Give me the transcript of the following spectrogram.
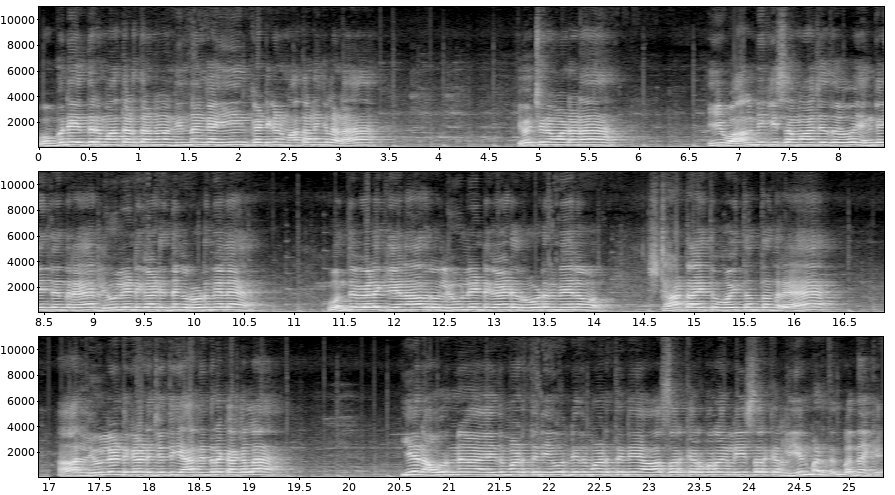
ಒಬ್ಬನೇ ಇದ್ದರೆ ಮಾತಾಡ್ತಾಣ ನಿನ್ನಂಗ ಹಿಂಗೆ ಕಟ್ಕೊಂಡು ಮಾತಾಡಂಗಿಲ್ಲಣ್ಣ. ಯೋಚನೆ ಮಾಡೋಣ. ಈ ವಾಲ್ಮೀಕಿ ಸಮಾಜದ ಹೆಂಗೈತೆ ಅಂದರೆ ಲಿವ್ಲೆಂಡ್ ಗಾಡಿ ಇದ್ದಂಗೆ ರೋಡ್ ಮೇಲೆ ಒಂದು ವೇಳೆಗೆ ಏನಾದರೂ ಲ್ಯಾಂಡ್ ಗಾಡಿ ರೋಡಿನ ಮೇಲೆ ಸ್ಟಾರ್ಟ್ ಆಯಿತು ಹೋಯ್ತಂತಂದರೆ, ಆ ಲ್ಯಾಂಡ್ ಗಾಡಿ ಜೊತೆಗೆ ಯಾರು ನಿಂದ್ರಕ್ಕಾಗಲ್ಲ? ಏನು ಅವ್ರನ್ನ ಇದು ಮಾಡ್ತೀನಿ ಇವ್ರನ್ನ ಇದು ಮಾಡ್ತೀನಿ, ಆ ಸರ್ಕಾರ ಬರಂಗಿಲ್ಲ, ಈ ಸರ್ಕಾರ ಏನು ಮಾಡ್ತದೆ ಬದನೇಕೆ?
